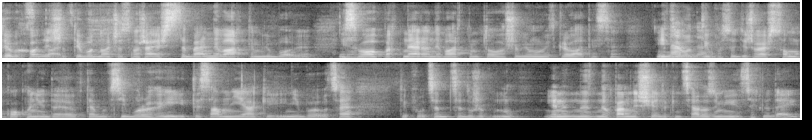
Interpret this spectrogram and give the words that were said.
Ти виходить, що ти водночас вважаєш себе невартим любові і Да. свого партнера невартим того, щоб йому відкриватися. І ти, Да, от, ти, по суті, живеш в своєму коконі, де в тебе всі вороги, і ти сам ніякий, і ніби оце, типу, це, це дуже. Ну, я не, не, не впевнений, що я до кінця розумію цих людей,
